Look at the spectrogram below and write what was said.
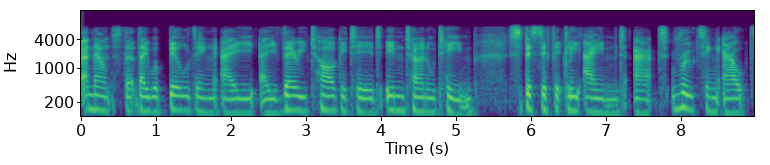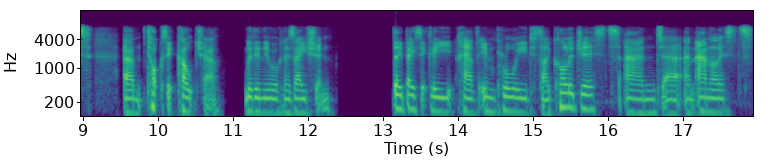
announced that they were building a a very targeted internal team, specifically aimed at rooting out um, toxic culture within the organization they basically have employed psychologists and uh, and analysts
